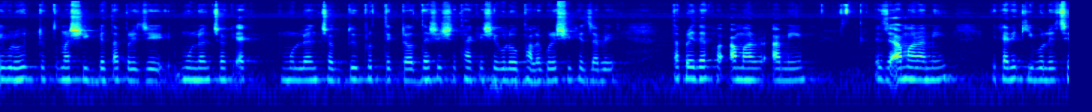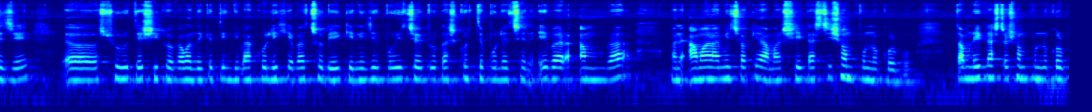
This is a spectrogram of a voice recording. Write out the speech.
এগুলো একটু তোমরা শিখবে। তারপরে যে মূল্যায়ন চক এক মূল্যায়ন চক দুই প্রত্যেকটা অধ্যায় শেষে থাকে, সেগুলো ভালো করে শিখে যাবে। তারপরে দেখো, আমার আমি, এই যে আমার আমি, এখানে কি বলেছে যে শুরুতে শিক্ষক আমাদেরকে তিনটি বাক্য লিখে বা ছবি এঁকে নিজের পরিচয় প্রকাশ করতে বলেছেন। এবার আমরা মানে আমার আমি চকে আমার সেই কাজটি সম্পূর্ণ করব। তো আমরা এই কাজটা সম্পূর্ণ করব।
